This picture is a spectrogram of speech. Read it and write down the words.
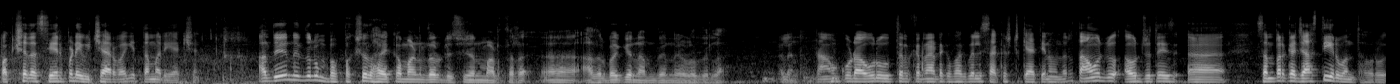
ಪಕ್ಷದ ಸೇರ್ಪಡೆ ವಿಚಾರವಾಗಿ ತಮ್ಮ ರಿಯಾಕ್ಷನ್ ಅದೇನಿದ್ರು ಪಕ್ಷದ ಹೈಕಮಾಂಡ್ದವ್ರು ಡಿಸಿಷನ್ ಮಾಡ್ತಾರೆ. ಅದ್ರ ಬಗ್ಗೆ ನಮ್ದೇನು ಹೇಳೋದಿಲ್ಲ. ಅಲ್ಲ. ತಾವು ಕೂಡ ಅವರು ಉತ್ತರ ಕರ್ನಾಟಕ ಭಾಗದಲ್ಲಿ ಸಾಕಷ್ಟು ಖ್ಯಾತಿಯನ್ನು ಹೊಂದಿದ್ರು ತಾವು ಅವ್ರ ಜೊತೆ ಸಂಪರ್ಕ ಜಾಸ್ತಿ ಇರುವಂಥವ್ರು.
